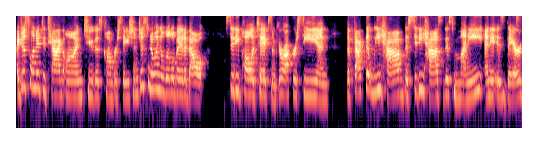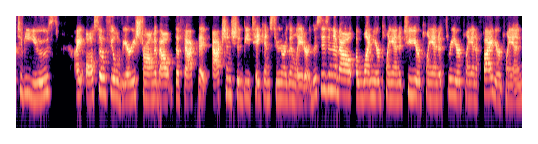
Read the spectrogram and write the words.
I just wanted to tag on to this conversation, just knowing a little bit about city politics and bureaucracy and the fact that we have, the city has this money and it is there to be used. I also feel very strong about the fact that action should be taken sooner than later. This isn't about a one-year plan, a two-year plan, a three-year plan, a five-year plan.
